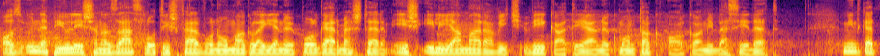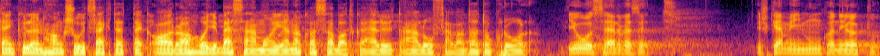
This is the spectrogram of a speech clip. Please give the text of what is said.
Az ünnepi ülésen a zászlót is felvonó Maglai Jenő polgármester és Ilya Maravics VKT elnök mondtak alkalmi beszédet. Mindketten külön hangsúlyt fektettek arra, hogy beszámoljanak a szabadka előtt álló feladatokról. Jól szervezett és kemény munka nélkül,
